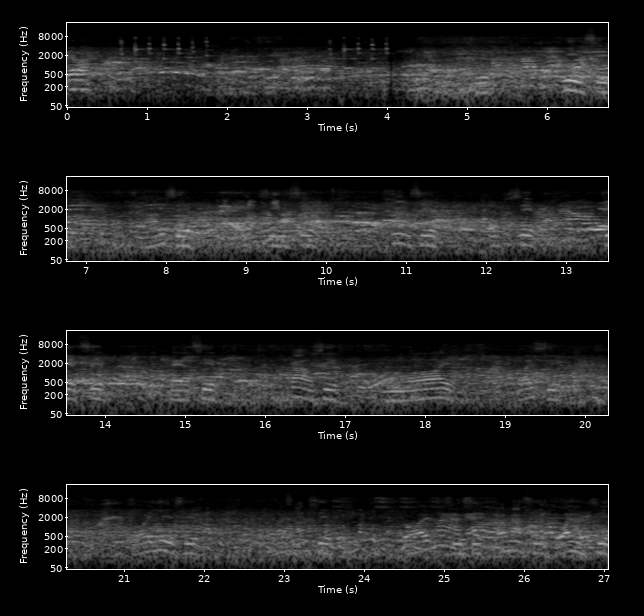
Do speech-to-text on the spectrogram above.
เรียกว่ายี่สิบสามสิบสี่สิบห้าสิบหกสิบเจ็ดสิบ แปดสิบเก้าสิบหนึ่งร้อยร้อยสิบร้อยยี่สิบร้อยสามสิบร้อยสี่สิบร้อยห้าสิบร้อยหกสิบ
